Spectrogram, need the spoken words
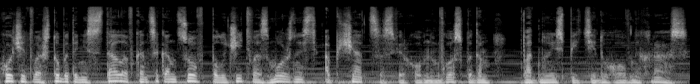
хочет во что бы то ни стало в конце концов получить возможность общаться с Верховным Господом в одной из пяти духовных рас.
